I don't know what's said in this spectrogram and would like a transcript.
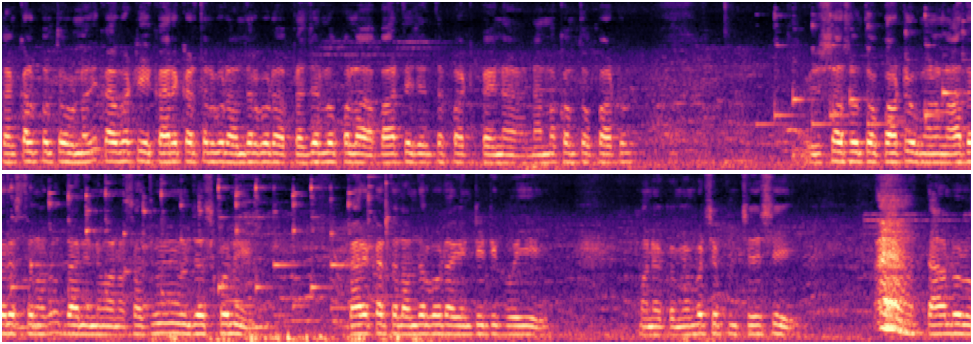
సంకల్పంతో ఉన్నది. కాబట్టి కార్యకర్తలు కూడా అందరూ కూడా ప్రజల లోపల భారతీయ జనతా పార్టీ పైన నమ్మకంతో పాటు విశ్వాసంతో పాటు మనల్ని ఆదరిస్తున్నారు. దానిని మనం సద్వినియోగం చేసుకొని కార్యకర్తలు అందరూ కూడా ఇంటింటికి పోయి మన యొక్క మెంబర్షిప్ని చేసి తాండూరు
